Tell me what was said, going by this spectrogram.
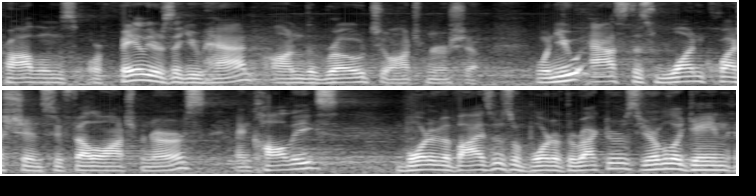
problems or failures that you had on the road to entrepreneurship? When you ask this one question to fellow entrepreneurs and colleagues, board of advisors or board of directors, you're able to gain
